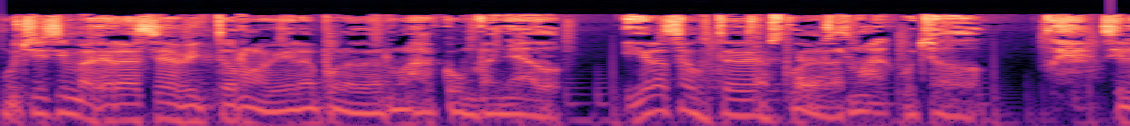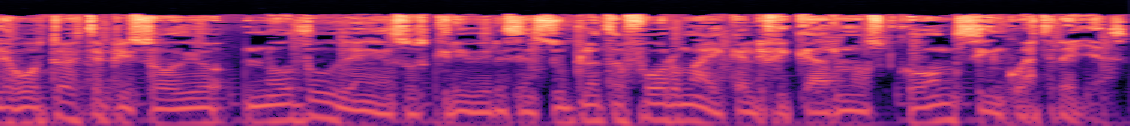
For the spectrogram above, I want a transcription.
Muchísimas gracias, Víctor Noguera, por habernos acompañado. Y gracias a ustedes, por habernos escuchado. Si les gustó este episodio, no duden en suscribirse en su plataforma y calificarnos con 5 estrellas.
